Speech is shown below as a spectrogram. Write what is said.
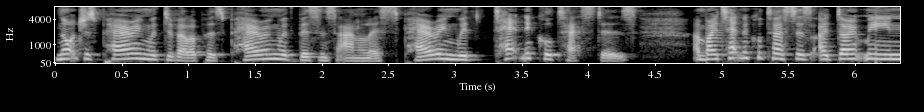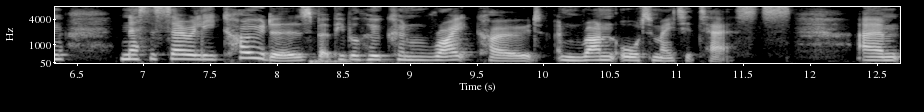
not just pairing with developers, pairing with business analysts, pairing with technical testers. And by technical testers, I don't mean necessarily coders, but people who can write code and run automated tests. Um,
